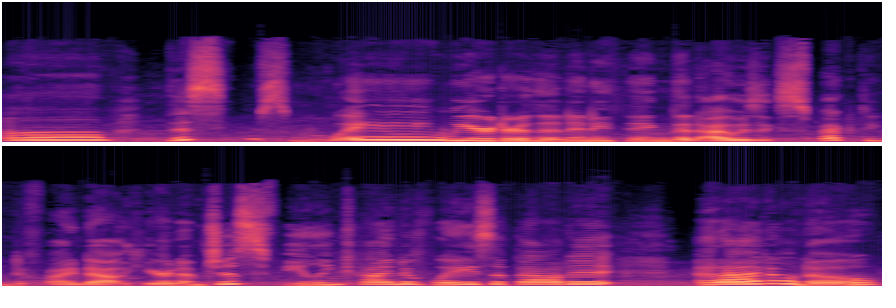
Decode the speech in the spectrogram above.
um, this seems way weirder than anything that I was expecting to find out here. And I'm just feeling kind of ways about it. And I don't know.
